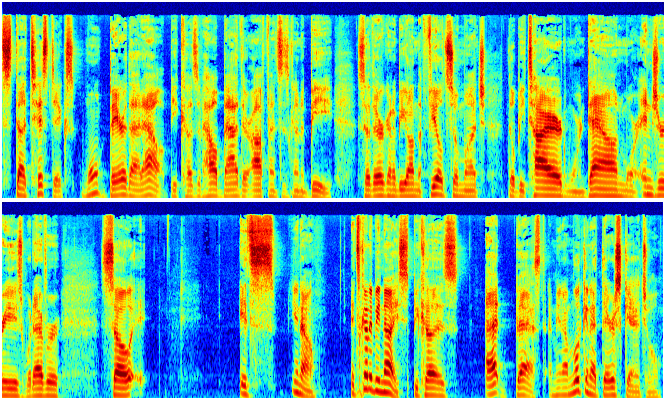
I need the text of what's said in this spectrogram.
statistics won't bear that out because of how bad their offense is going to be. So they're going to be on the field so much, they'll be tired, worn down, more injuries, whatever. So it's, you know, it's going to be nice because at best, I mean, I'm looking at their schedule.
